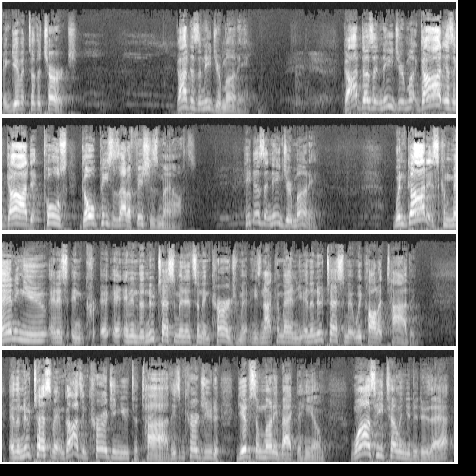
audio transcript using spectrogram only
and give it to the church. God doesn't need your money. God doesn't need your money. God is a God that pulls gold pieces out of fish's mouths. He doesn't need your money. When God is commanding you, and, it's in, and in the New Testament it's an encouragement, He's not commanding you. In the New Testament we call it tithing. In the New Testament, God's encouraging you to tithe. He's encouraging you to give some money back to Him. Why is He telling you to do that?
